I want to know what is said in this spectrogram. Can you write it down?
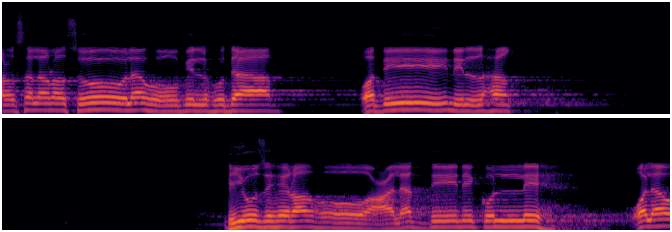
أرسل رسوله بالهدى ودين الحق ليظهره على الدين كله ولو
